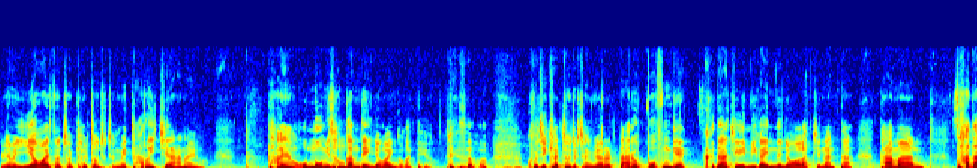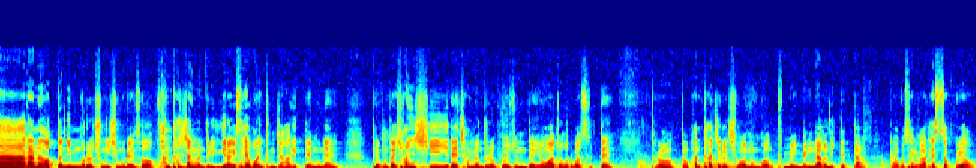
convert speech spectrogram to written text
왜냐면 이 영화에서는 전 결정적 장면이 따로 있지는 않아요. 다 그냥 온몸이 성감대인 영화인 것 같아요. 그래서 굳이 결정적 장면을 따로 뽑은 게 그다지 의미가 있는 영화 같지는 않다. 다만 사다라는 어떤 인물을 중심으로 해서 환타지 장면들이 유일하게 세 번이 등장하기 때문에 대부분 다 현실의 장면들을 보여주는데 영화적으로 봤을 때 그런 어떤 환타지를 집어넣은 건 분명히 맥락은 있겠다 라고 생각을 했었고요.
